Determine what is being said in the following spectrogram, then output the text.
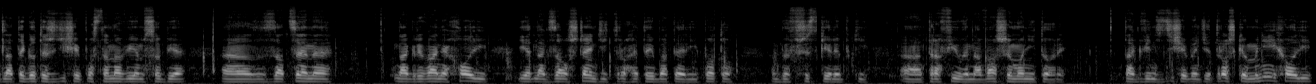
Dlatego też dzisiaj postanowiłem sobie e, za cenę nagrywania holi jednak zaoszczędzić trochę tej baterii po to, aby wszystkie rybki trafiły na Wasze monitory. Tak więc dzisiaj będzie troszkę mniej holi,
